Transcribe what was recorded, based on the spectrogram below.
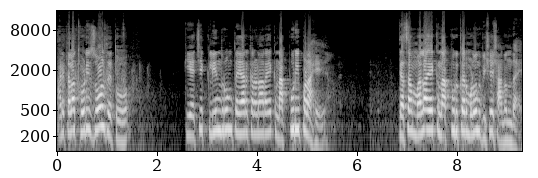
आणि त्याला थोडी जोड देतो की याची क्लीन रूम तयार करणारा एक नागपुरी पण आहे. त्याचा मला एक नागपूरकर म्हणून विशेष आनंद आहे.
